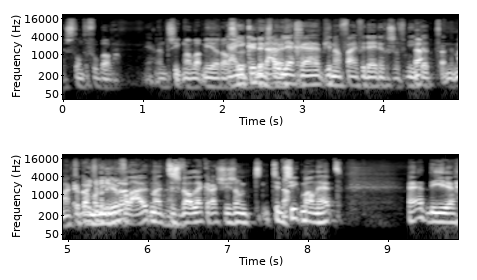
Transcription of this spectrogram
stond te voetballen. Ja. En zie ik maar wat meer als. Ja, je kunt het uitleggen, heb je nou vijf verdedigers of niet. Ja. Dat, dat, maakt ook allemaal niet heel veel uit. Maar het is wel lekker als je zo'n Tim Siekman hebt. Hè, die, uh,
